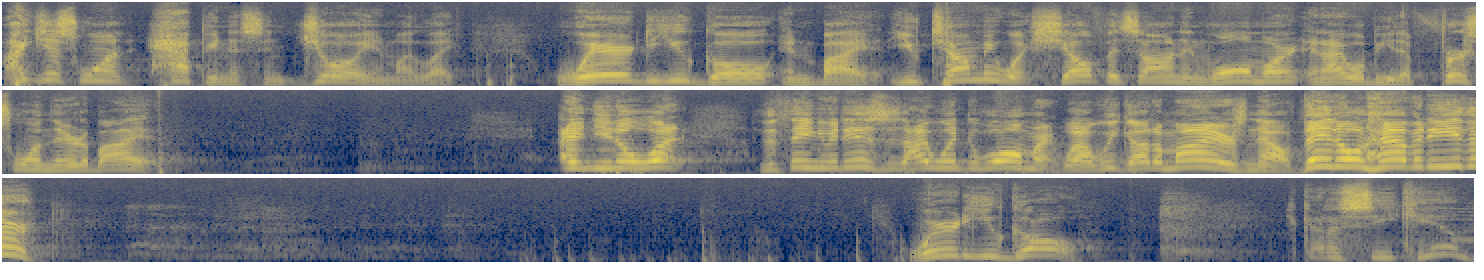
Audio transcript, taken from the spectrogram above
I just want happiness and joy in my life. Where do you go and buy it? You tell me what shelf it's on in Walmart, and I will be the first one there to buy it. And you know what? The thing of it is, is I went to Walmart. Well, we got a Meijers now. They don't have it either. Where do you go? You got to seek Him.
